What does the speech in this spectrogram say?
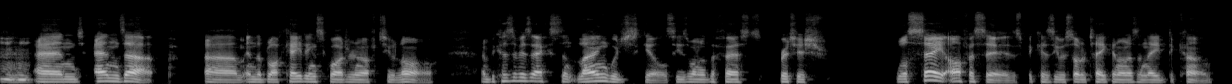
mm-hmm. and ends up um, in the blockading squadron off Toulon. And because of his excellent language skills, he's one of the first British, we'll say officers, because he was sort of taken on as an aide de camp,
